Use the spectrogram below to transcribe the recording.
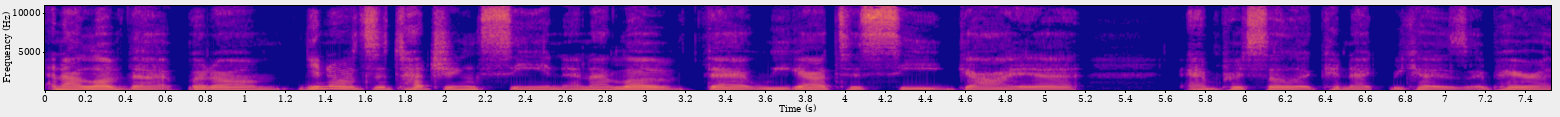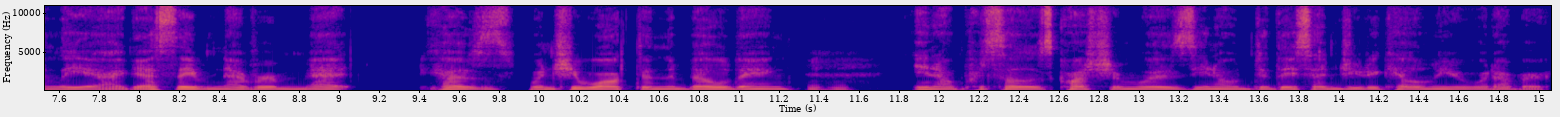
and i love that but um you know it's a touching scene and i love that we got to see G'iah and priscilla connect because apparently i guess they've never met because when she walked in the building Mhm. you know priscilla's question was you know did they send you to kill me or whatever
